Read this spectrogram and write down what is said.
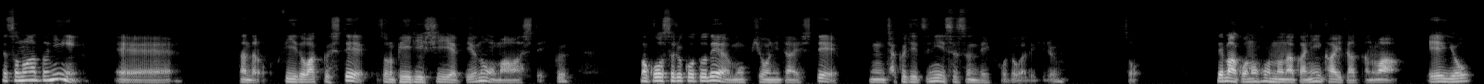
で、その後に、えー、なんだろう、フィードバックして、その PDCA っていうのを回していく。まあ、こうすることで目標に対して、うん、着実に進んでいくことができる。そう。で、まあ、この本の中に書いてあったのは、営業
